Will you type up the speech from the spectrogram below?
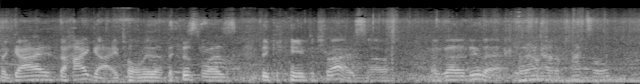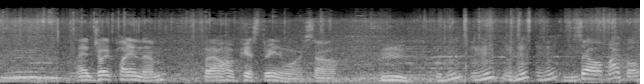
The guy, the high guy, told me that this was the game to try, so I gotta do that. I got a pretzel. I enjoyed playing them, but I don't have a PS3 anymore, so. Mm. hmm hmm hmm So, Michael,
